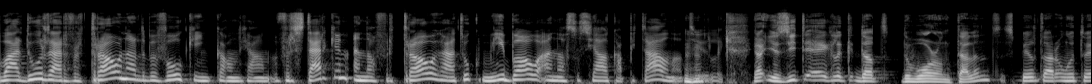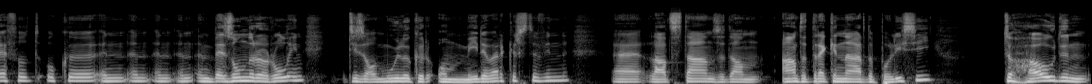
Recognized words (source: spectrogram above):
waardoor daar vertrouwen naar de bevolking kan gaan versterken. En dat vertrouwen gaat ook meebouwen aan dat sociaal kapitaal natuurlijk. Mm -hmm. Ja, je ziet eigenlijk dat de war on talent speelt daar ongetwijfeld ook uh, een, een, een, een bijzondere rol in. Het is al moeilijker om medewerkers te vinden. Uh, laat staan ze dan aan te trekken naar de politie. Te houden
